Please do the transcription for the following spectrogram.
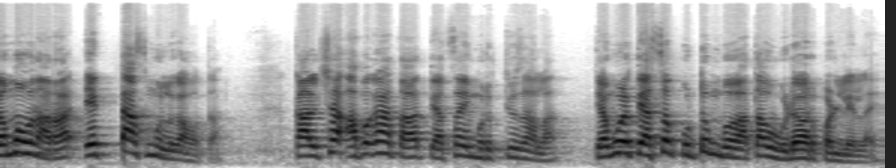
कमवणारा एकटाच मुलगा होता. कालच्या अपघातात त्याचाही मृत्यू झाला. त्यामुळे त्याचं कुटुंब आता उघड्यावर पडलेलं आहे.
